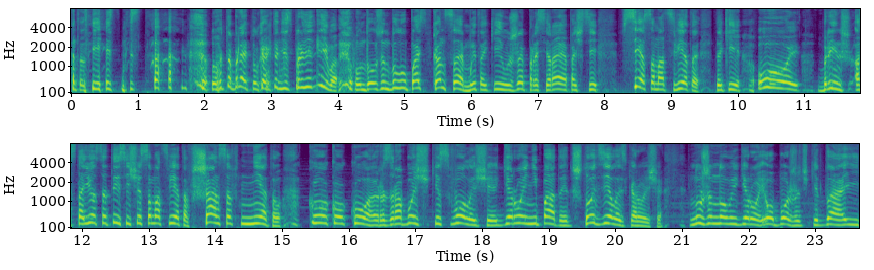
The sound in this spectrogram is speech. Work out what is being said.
А тут есть места. Ну это, блядь, ну как-то несправедливо. Он должен был упасть в конце. Мы такие уже, просирая почти все самоцветы, такие, ой, блин, остается тысяча самоцветов, шансов нету. Ко-ко-ко, разработчики сволочи, герой не падает. Что делать, короче? нужен новый герой, о божечки, да, и,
